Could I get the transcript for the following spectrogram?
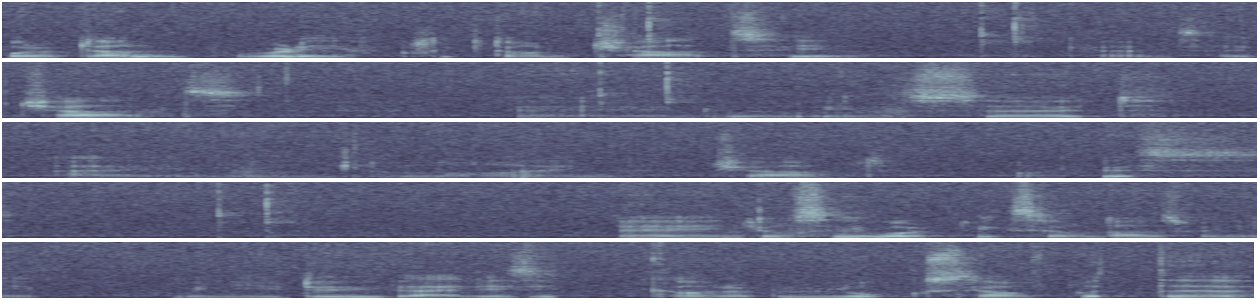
what I've done already, I've clicked on charts here. Okay, so charts and we'll insert a line chart like this. And you'll see what Excel does when you when you do that is it kind of looks. So I've put the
